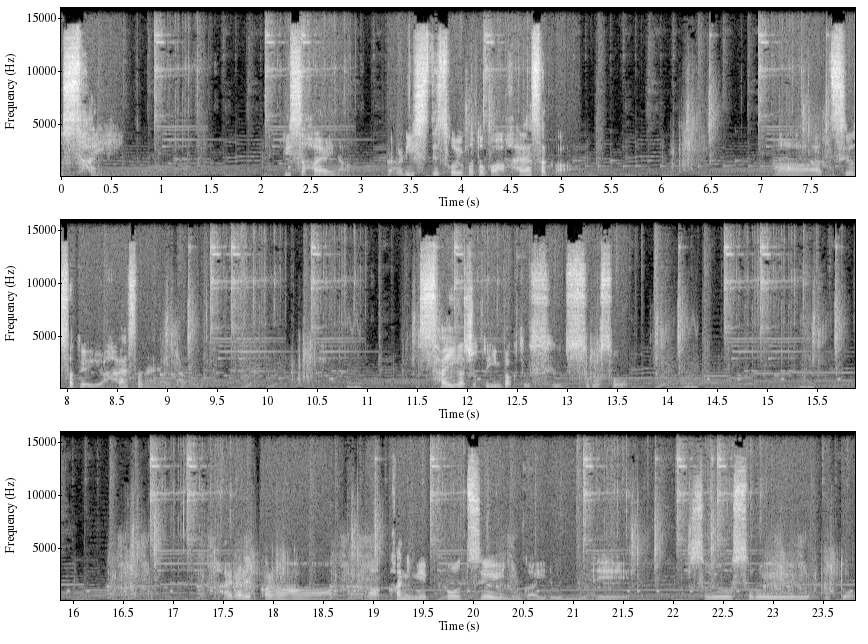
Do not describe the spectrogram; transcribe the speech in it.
サイ。リス早いな。だかリスってそういうことか。速さか。あー、強さというよりは速さなんやね、多分。サイがちょっとインパクトす、すごそう。耐えられるかな赤に滅法強いのがいるんで、それを揃えると、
